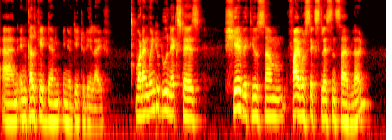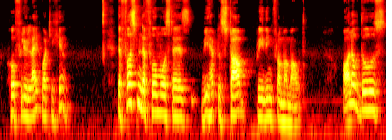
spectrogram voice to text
and inculcate them in your day-to-day life. What I'm going to do next is share with you some five or six lessons I've learned. Hopefully you like what you hear. The first and the foremost is we have to stop breathing from our mouth. All of those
